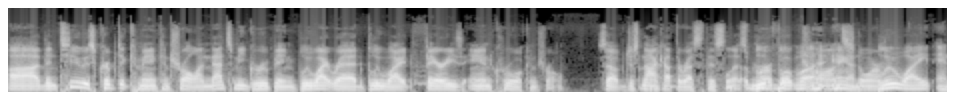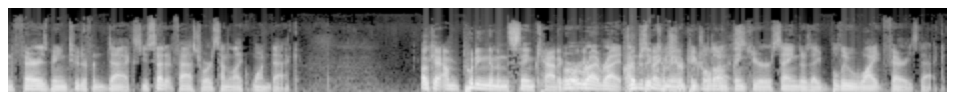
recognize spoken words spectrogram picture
Uh, then two is cryptic command control, and that's me grouping blue white red, blue white fairies, and cruel control. So just knock out the rest of this list. Blue, blue, well, Tron, hang on. Storm. Blue, white, and fairies being two different decks. You said it fast where it sounded like one deck. Okay, I'm putting them in the same category. Right, right. I'm just making sure people control don't decks. think you're saying there's a blue, white fairies deck.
